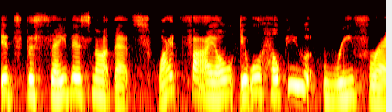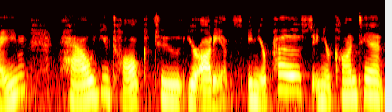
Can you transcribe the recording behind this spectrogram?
It's the Say This Not That swipe file. It will help you reframe how you talk to your audience in your posts, in your content,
